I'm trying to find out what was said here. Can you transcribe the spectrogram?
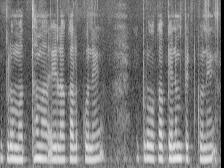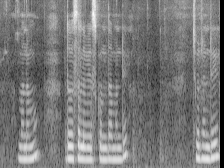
ఇప్పుడు మొత్తం ఇలా కలుపుకొని ఇప్పుడు ఒక పెనం పెట్టుకొని మనము దోశలు వేసుకుందామండి. చూడండి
